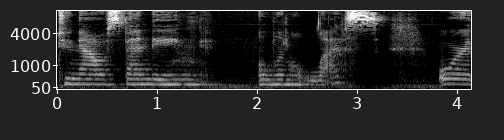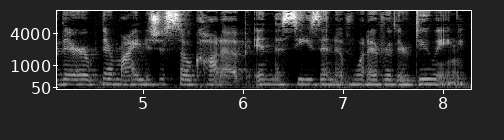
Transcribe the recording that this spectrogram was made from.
to now spending a little less or their their mind is just so caught up in the season of whatever they're doing.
